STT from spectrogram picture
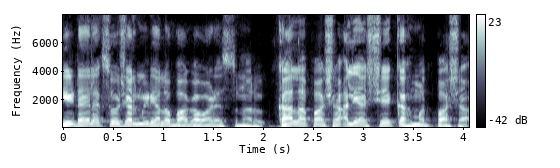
ఈ డైలాగ్ సోషల్ మీడియాలో బాగా వాడేస్తున్నారు. కాలా పాషా అలియాస్ షేక్ అహ్మద్ పాషా.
